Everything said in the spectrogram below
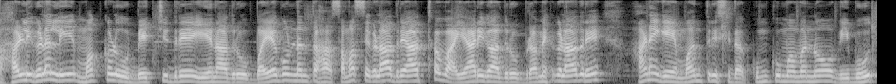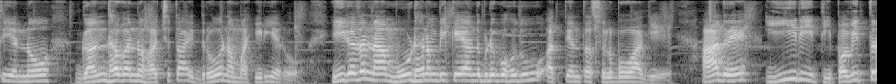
ಹಳ್ಳಿಗಳಲ್ಲಿ ಮಕ್ಕಳು ಬೆಚ್ಚಿದ್ರೆ ಏನಾದರೂ ಭಯಗೊಂಡಂತಹ ಸಮಸ್ಯೆಗಳಾದರೆ ಅಥವಾ ಯಾರಿಗಾದರೂ ಭ್ರಮೆಗಳಾದರೆ ಹಣೆಗೆ ಮಂತ್ರಿಸಿದ ಕುಂಕುಮವನ್ನೋ, ವಿಭೂತಿಯನ್ನೋ, ಗಂಧವನ್ನು ಹಚ್ಚುತ್ತಾ ಇದ್ರು ನಮ್ಮ ಹಿರಿಯರು. ಈಗ ಅದನ್ನು ಮೂಢನಂಬಿಕೆ ಅಂದುಬಿಡಬಹುದು ಅತ್ಯಂತ ಸುಲಭವಾಗಿ. ಆದರೆ ಈ ರೀತಿ ಪವಿತ್ರ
